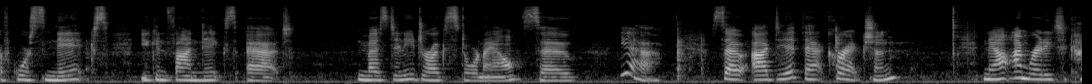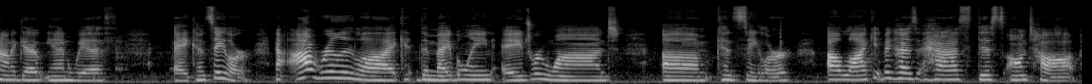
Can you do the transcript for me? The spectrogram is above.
of course, NYX. You can find NYX at most any drugstore now. So, yeah. So I did that correction. Now I'm ready to kind of go in with a concealer. Now I really like the Maybelline Age Rewind um, concealer. I like it because it has this on top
